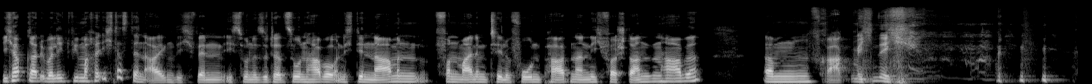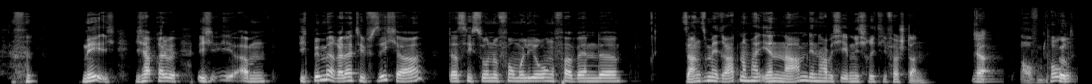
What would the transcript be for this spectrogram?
Ich habe gerade überlegt, wie mache ich das denn eigentlich, wenn ich so eine Situation habe und ich den Namen von meinem Telefonpartner nicht verstanden habe? Ähm, Frag mich nicht. nee, ich, ich habe gerade, ich, ähm, ich bin mir relativ sicher, dass ich so eine Formulierung verwende. Sagen Sie mir gerade nochmal Ihren Namen, den habe ich eben nicht richtig verstanden. Ja, auf den Punkt.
